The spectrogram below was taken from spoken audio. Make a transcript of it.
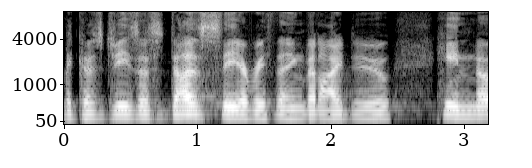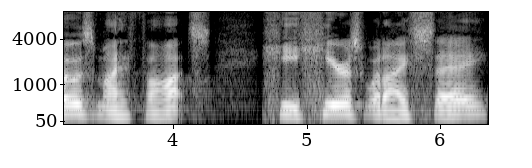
Because Jesus does see everything that I do, He knows my thoughts, He hears what I say,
